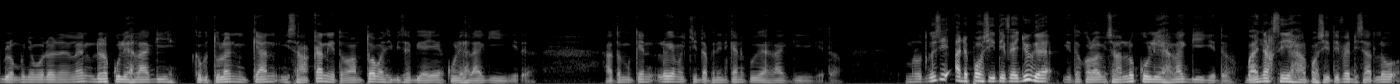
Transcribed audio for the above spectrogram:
belum punya modal dan lain-lain udah kuliah lagi. Kebetulan mungkin misalkan gitu orang tua masih bisa biayain kuliah lagi gitu. Atau mungkin lu yang mencinta pendidikan kuliah lagi gitu. Menurut gue sih ada positifnya juga gitu. Kalau misalnya lu kuliah lagi gitu. Banyak sih hal positifnya di saat lu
